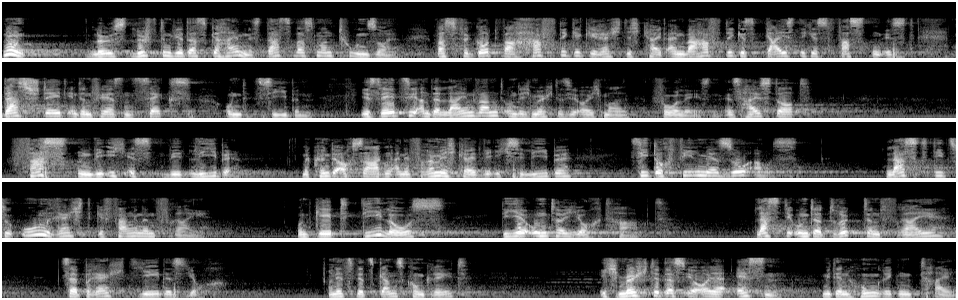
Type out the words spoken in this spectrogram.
Nun, löst, lüften wir das Geheimnis, das, was man tun soll, was für Gott wahrhaftige Gerechtigkeit, ein wahrhaftiges geistliches Fasten ist, das steht in den Versen 6 und 7. Ihr seht sie an der Leinwand und ich möchte sie euch mal vorlesen. Es heißt dort, Fasten, wie ich es liebe. Man könnte auch sagen, eine Frömmigkeit, wie ich sie liebe, sieht doch vielmehr so aus. Lasst die zu Unrecht Gefangenen frei und gebt die los, die ihr unterjocht habt. Lasst die Unterdrückten frei, zerbrecht jedes Joch. Und jetzt wird's ganz konkret. Ich möchte, dass ihr euer Essen mit den Hungrigen teilt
